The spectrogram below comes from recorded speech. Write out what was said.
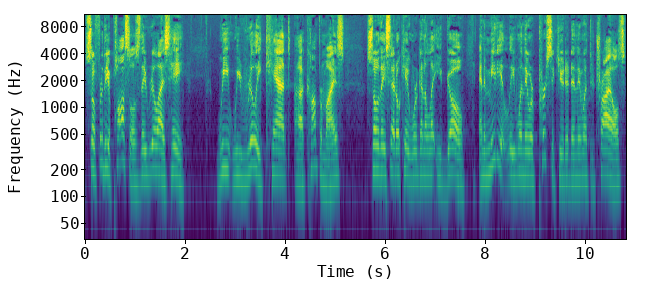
So for the apostles, they realized, hey, we, we really can't uh, compromise. So they said, okay, we're going to let you go. And immediately, when they were persecuted and they went through trials,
